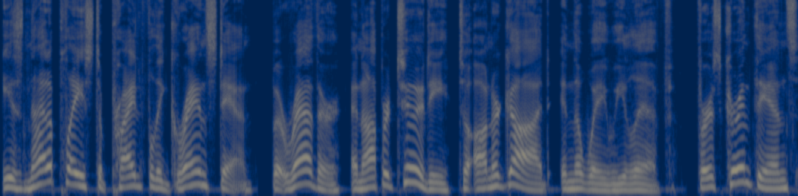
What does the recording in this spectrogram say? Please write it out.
is not a place to pridefully grandstand, but rather an opportunity to honor God in the way we live. 1 Corinthians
